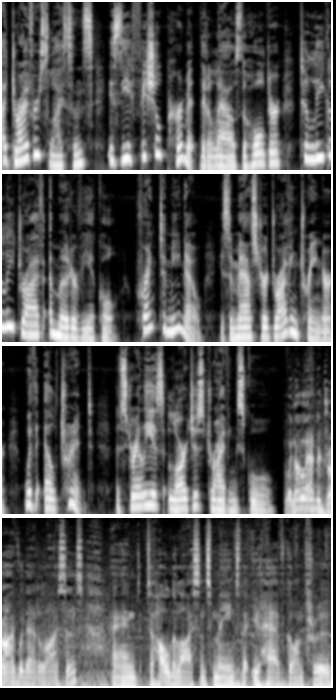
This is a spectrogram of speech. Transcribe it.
A driver's license is the official permit that allows the holder to legally drive a motor vehicle. Frank Tamino is a master driving trainer with LTrent, Australia's largest driving school. We're not allowed to drive without a license, and to hold a license means that you have gone through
